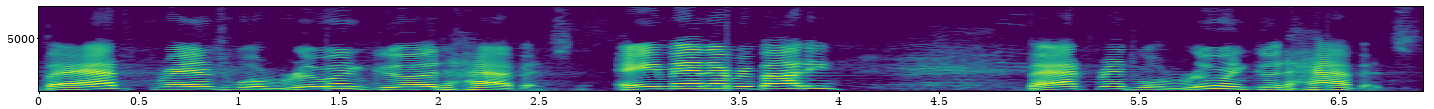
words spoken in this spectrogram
Bad friends will ruin good habits. Amen, everybody? Amen. Bad friends will ruin good habits.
